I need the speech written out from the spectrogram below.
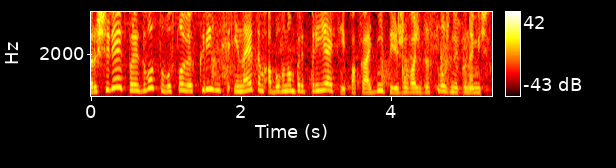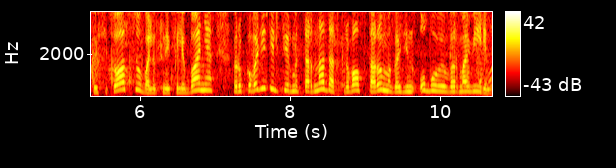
Расширяют производство в условиях кризиса и на этом обувном предприятии. Пока одни переживали за сложную экономическую ситуацию, валютные колебания, руководитель фирмы «Торнадо» открывал второй магазин обуви в Армавире.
